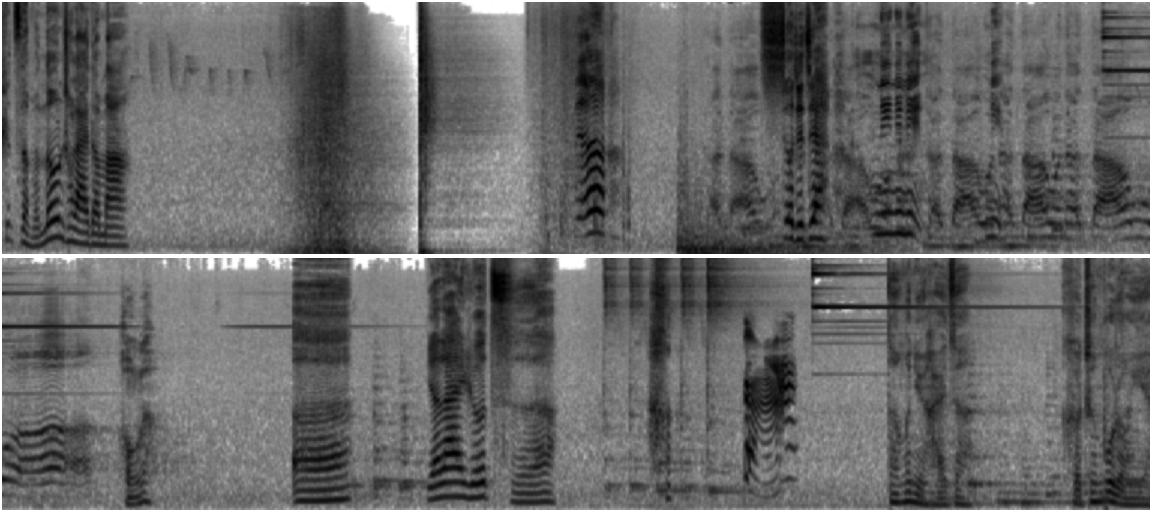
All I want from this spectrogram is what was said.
是怎么弄出来的吗？啊！小姐姐，你你你，他打我，他打我，他打我，红了。呃，原来如此。哼，当个女孩子可真不容易。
